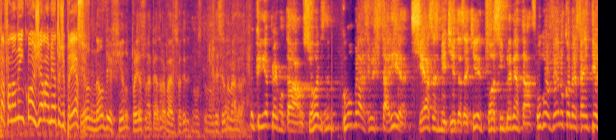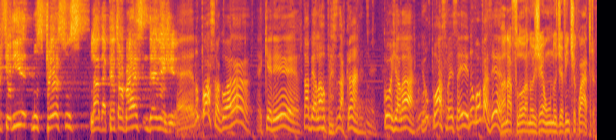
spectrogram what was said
tá falando em congelamento de preço. Eu não defino preço na Petrobras, só que não, não decido nada lá. Eu queria perguntar aos senhores né, como o Brasil estaria se essas medidas aqui fossem implementadas. O governo começar a interferir nos preços lá da Petrobras e da energia. É, eu não posso agora é, querer tabelar o preço da carne, congelar. Eu não posso fazer isso aí, não vou fazer. Ana Flor no G1 no dia 24.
